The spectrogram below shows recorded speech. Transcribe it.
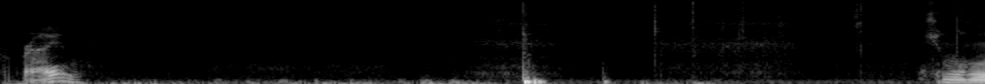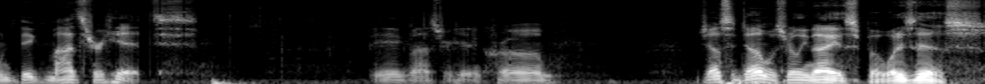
for Brian. Come on, big monster hit. Big monster hit in Chrome. Justin Dunn was really nice, but what is this?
